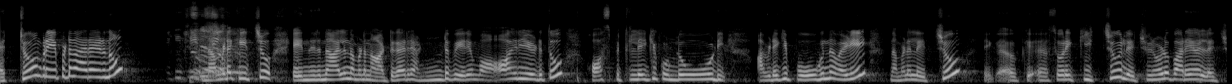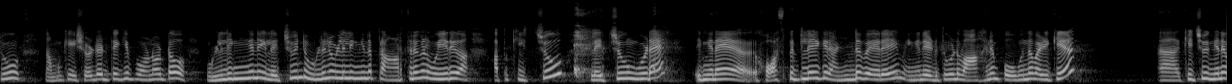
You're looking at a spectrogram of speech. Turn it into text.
ഏറ്റവും പ്രിയപ്പെട്ടത് ആരായിരുന്നു? നമ്മുടെ കിച്ചു എന്നിരുന്നാലും നമ്മുടെ നാട്ടുകാർ രണ്ടുപേരും വാരിയെടുത്തു ഹോസ്പിറ്റലിലേക്ക് കൊണ്ടോടി അവിടേക്ക് പോകുന്ന വഴി നമ്മൾ ലച്ചു സോറി കിച്ചു ലച്ചുവിനോട് പറയാ ലച്ചു നമുക്ക് ഈശോയുടെ അടുത്തേക്ക് പോണോട്ടോ ഉള്ളിലിങ്ങനെ ലച്ചുവിന്റെ ഉള്ളിലുള്ളിൽ ഇങ്ങനെ പ്രാർത്ഥനകൾ ഉയരുക. അപ്പൊ കിച്ചു ലച്ചുവും കൂടെ ഇങ്ങനെ ഹോസ്പിറ്റലിലേക്ക് രണ്ടുപേരെയും ഇങ്ങനെ എടുത്തുകൊണ്ട് വാഹനം പോകുന്ന വഴിക്ക് കിച്ചു ഇങ്ങനെ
